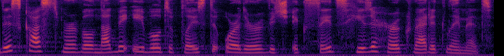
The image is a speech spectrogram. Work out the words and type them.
this customer will not be able to place the order which exceeds his or her credit limit.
